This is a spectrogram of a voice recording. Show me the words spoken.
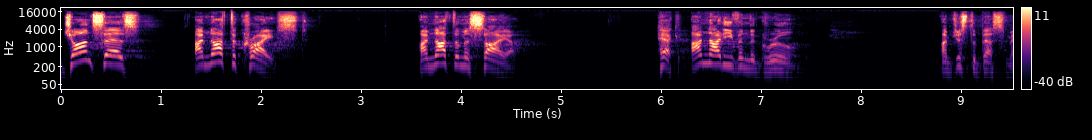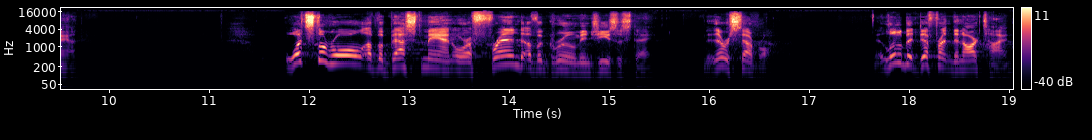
John says, I'm not the Christ. I'm not the Messiah. Heck, I'm not even the groom. I'm just the best man. What's the role of a best man or a friend of a groom in Jesus' day? There were several. A little bit different than our time.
